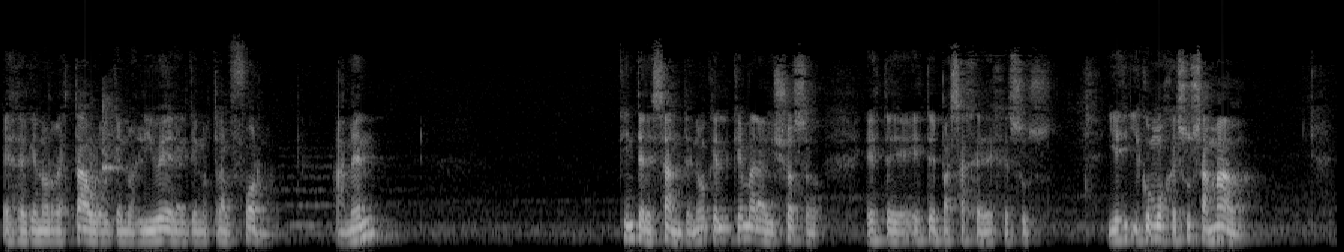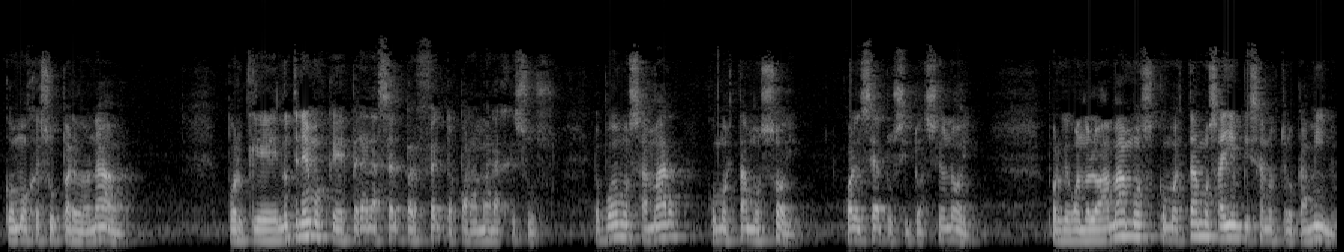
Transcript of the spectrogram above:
es el que nos restaura, el que nos libera, el que nos transforma. Amén. Qué interesante, ¿no? Qué, maravilloso este, este pasaje de Jesús. Y, cómo Jesús amaba, cómo Jesús perdonaba. Porque no tenemos que esperar a ser perfectos para amar a Jesús. Lo podemos amar como estamos hoy, cual sea tu situación hoy porque cuando lo amamos como estamos, ahí empieza nuestro camino,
